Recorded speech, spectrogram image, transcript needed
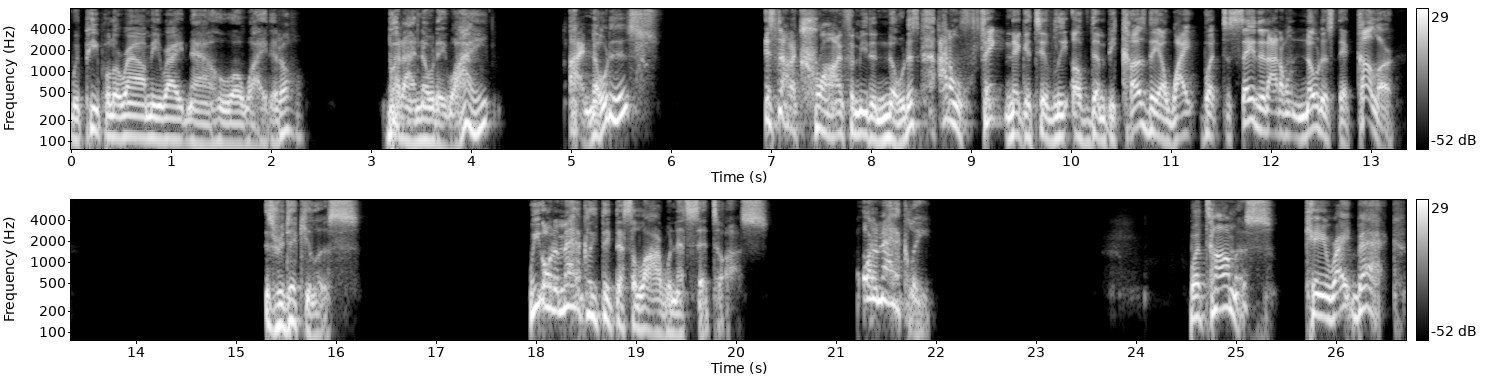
with people around me right now who are white at all, but I know they white. I know this. It's not a crime for me to notice. I don't think negatively of them because they are white, but to say that I don't notice their color is ridiculous. We automatically think that's a lie when that's said to us. Automatically. But Thomas came right back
